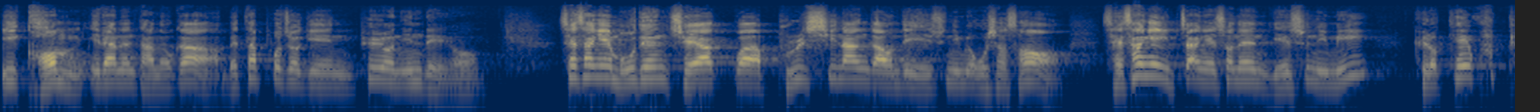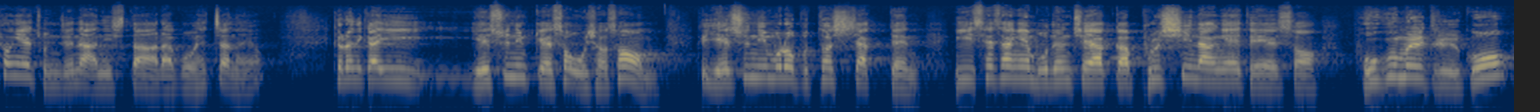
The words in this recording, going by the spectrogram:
이 검이라는 단어가 메타포적인 표현인데요. 세상의 모든 죄악과 불신앙 가운데 예수님이 오셔서 세상의 입장에서는 예수님이 그렇게 화평의 존재는 아니시다라고 했잖아요. 그러니까 이 예수님께서 오셔서 그 예수님으로부터 시작된 이 세상의 모든 죄악과 불신앙에 대해서 복음을 들고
